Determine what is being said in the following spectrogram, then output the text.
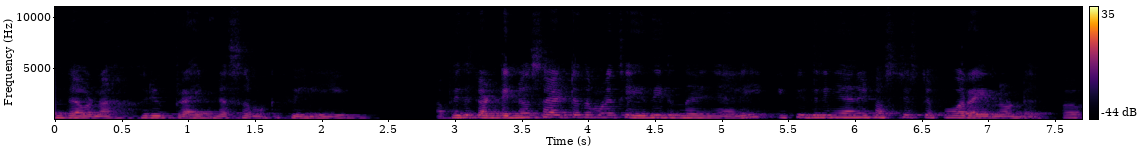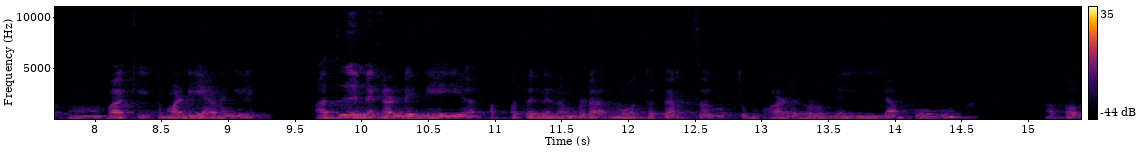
എന്താ പറയുക ഒരു ബ്രൈറ്റ്നെസ് നമുക്ക് ഫീൽ ചെയ്യും. അപ്പോൾ ഇത് കണ്ടിന്യൂസ് ആയിട്ട് നമ്മൾ ചെയ്തിരുന്നു കഴിഞ്ഞാൽ ഇപ്പോൾ ഇതിൽ ഞാൻ ഫസ്റ്റ് സ്റ്റെപ്പ് പറയുന്നുണ്ട്. ഇപ്പോൾ ബാക്കിയൊക്കെ മടിയാണെങ്കിൽ അത് തന്നെ കണ്ടിന്യൂ ചെയ്യുക. അപ്പം തന്നെ നമ്മുടെ മുഖത്തെ കറുത്ത കുത്തും പാടുകളും എല്ലാം പോകും. അപ്പം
